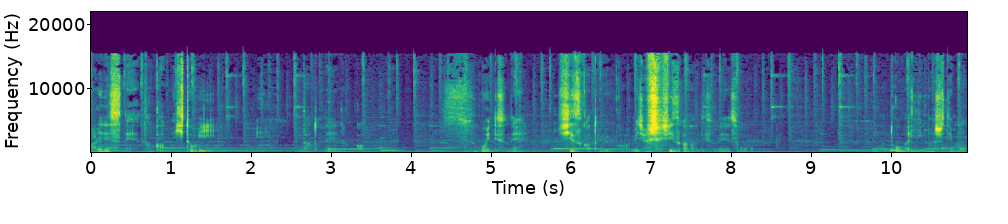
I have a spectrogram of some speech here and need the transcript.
あれですね。なんか1人だとねなんかすごいんですね。静かというかめちゃめちゃ静かなんですよね。そう。とは言いましても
